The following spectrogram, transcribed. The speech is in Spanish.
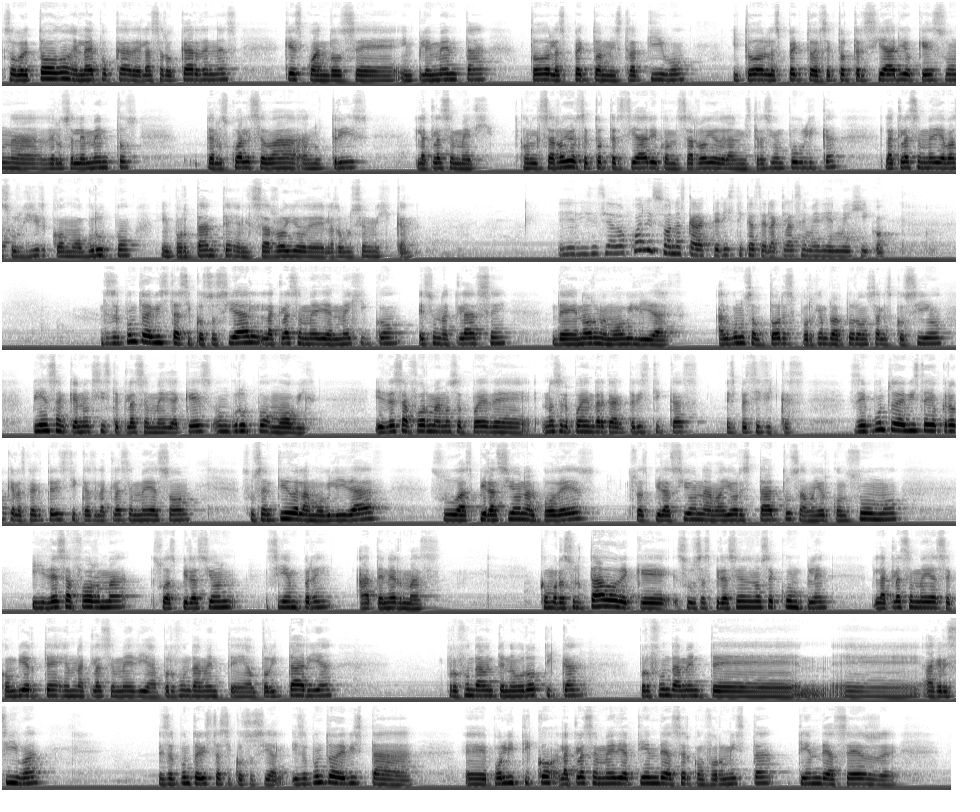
sobre todo en la época de Lázaro Cárdenas, que es cuando se implementa todo el aspecto administrativo y todo el aspecto del sector terciario, que es uno de los elementos de los cuales se va a nutrir la clase media. Con el desarrollo del sector terciario y con el desarrollo de la administración pública, la clase media va a surgir como grupo importante en el desarrollo de la Revolución Mexicana. Eh, licenciado, ¿cuáles son las características de la clase media en México? Desde el punto de vista psicosocial, la clase media en México es una clase de enorme movilidad. Algunos autores, por ejemplo Arturo González Cosío, piensan que no existe clase media, que es un grupo móvil y de esa forma no se puede no se le pueden dar características específicas. Desde mi punto de vista yo creo que las características de la clase media son su sentido de la movilidad, su aspiración al poder, su aspiración a mayor estatus, a mayor consumo, y de esa forma su aspiración siempre a tener más. Como resultado de que sus aspiraciones no se cumplen, la clase media se convierte en una clase media profundamente autoritaria, profundamente neurótica, profundamente eh, agresiva desde el punto de vista psicosocial. Y desde el punto de vista eh, político, la clase media tiende a ser conformista, tiende a ser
